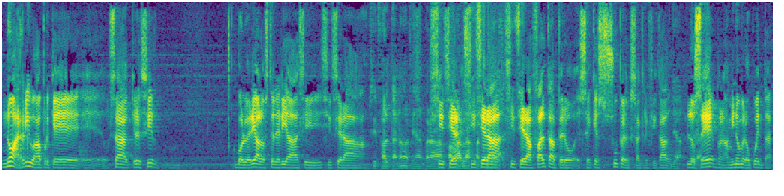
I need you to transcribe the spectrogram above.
no arriba, porque, eh, o sea, quiero decir, volvería a la hostelería si, si hiciera... Si falta, ¿no? Al final para si hiciera, si hiciera, si hiciera, falta, pero sé que es súper sacrificado. lo sé, bueno, a mí no me lo cuentan,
